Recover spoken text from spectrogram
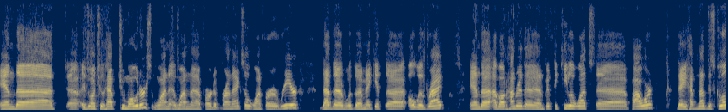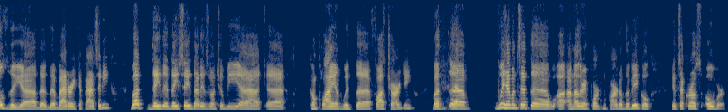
And uh, uh, it's going to have two motors one one uh, for the front axle one for the rear. That uh, would uh, make it uh, all-wheel drive. And about 150 kilowatts power. They have not disclosed the, the, the battery capacity but they they say that it's going to be compliant with the fast charging but yeah. Um, we haven't said another important part of the vehicle it's a crossover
